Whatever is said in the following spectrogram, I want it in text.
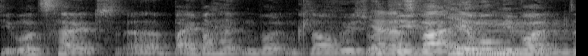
die Uhrzeit äh, beibehalten wollten, glaube ich. Und Ja, das die war Regierung, im- die wollte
